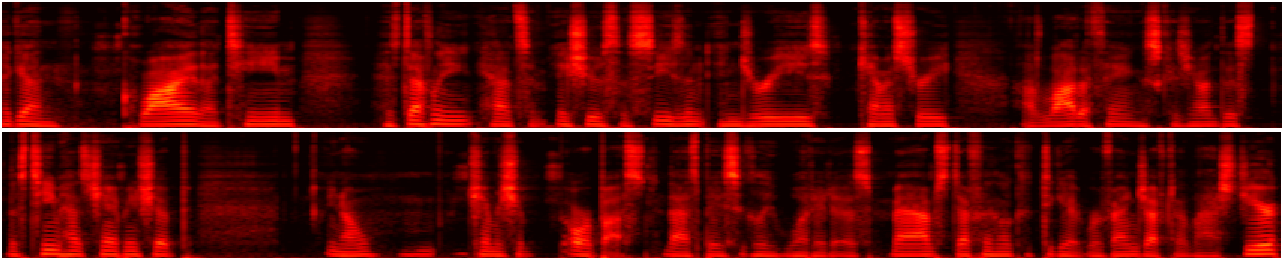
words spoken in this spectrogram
Again, Kawhi, that team has definitely had some issues this season, injuries, chemistry, a lot of things. Because you know this this team has championship, you know, championship or bust. That's basically what it is. Mavs definitely look to get revenge after last year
